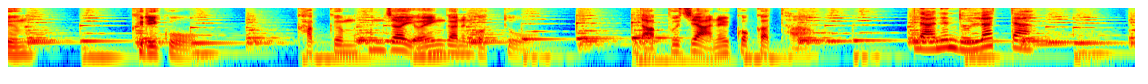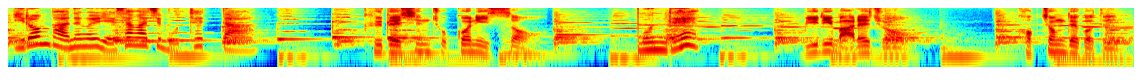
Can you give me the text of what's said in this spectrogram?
응. 그리고 가끔 혼자 여행 가는 것도 나쁘지 않을 것 같아. 나는 놀랐다. 이런 반응을 예상하지 못했다. 그 대신 조건이 있어. 뭔데? 미리 말해줘. 걱정되거든.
